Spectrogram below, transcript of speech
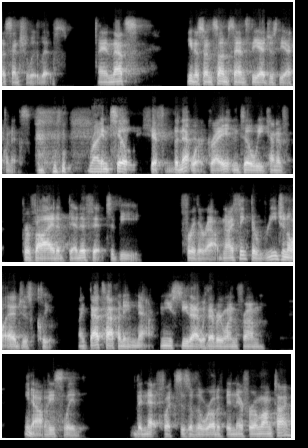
essentially lives. And that's you know so in some sense the edge is the Equinix. right. Until we shift the network, right? Until we kind of provide a benefit to be further out. Now I think the regional edge is clear. Like that's happening now. And you see that with everyone from you know obviously the Netflixes of the world have been there for a long time.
